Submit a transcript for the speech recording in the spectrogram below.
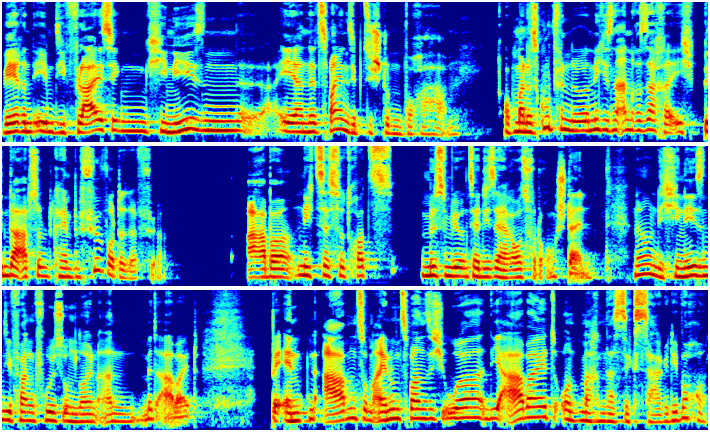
während eben die fleißigen Chinesen äh, eher eine 72 Stunden Woche haben. Ob man das gut findet oder nicht, ist eine andere Sache. Ich bin da absolut kein Befürworter dafür. Aber nichtsdestotrotz müssen wir uns ja dieser Herausforderung stellen. Ne, und die Chinesen, die fangen früh um neun an mit Arbeit, beenden abends um 21 Uhr die Arbeit und machen das sechs Tage die Woche.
